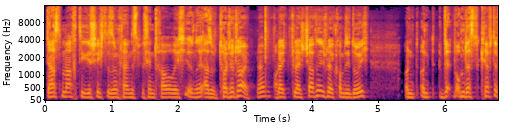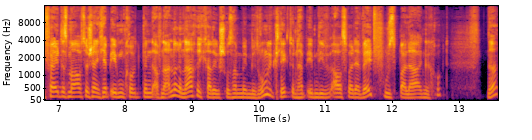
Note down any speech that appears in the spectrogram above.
Das macht die Geschichte so ein kleines bisschen traurig. Also toi toi toi. Ne? Vielleicht, vielleicht schaffen sie es, vielleicht kommen sie durch. Und, und um das Kräfteverhältnis mal aufzustellen, ich habe eben bin auf eine andere Nachricht gerade gestoßen, habe mir rumgeklickt und habe eben die Auswahl der Weltfußballer angeguckt. Ne?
